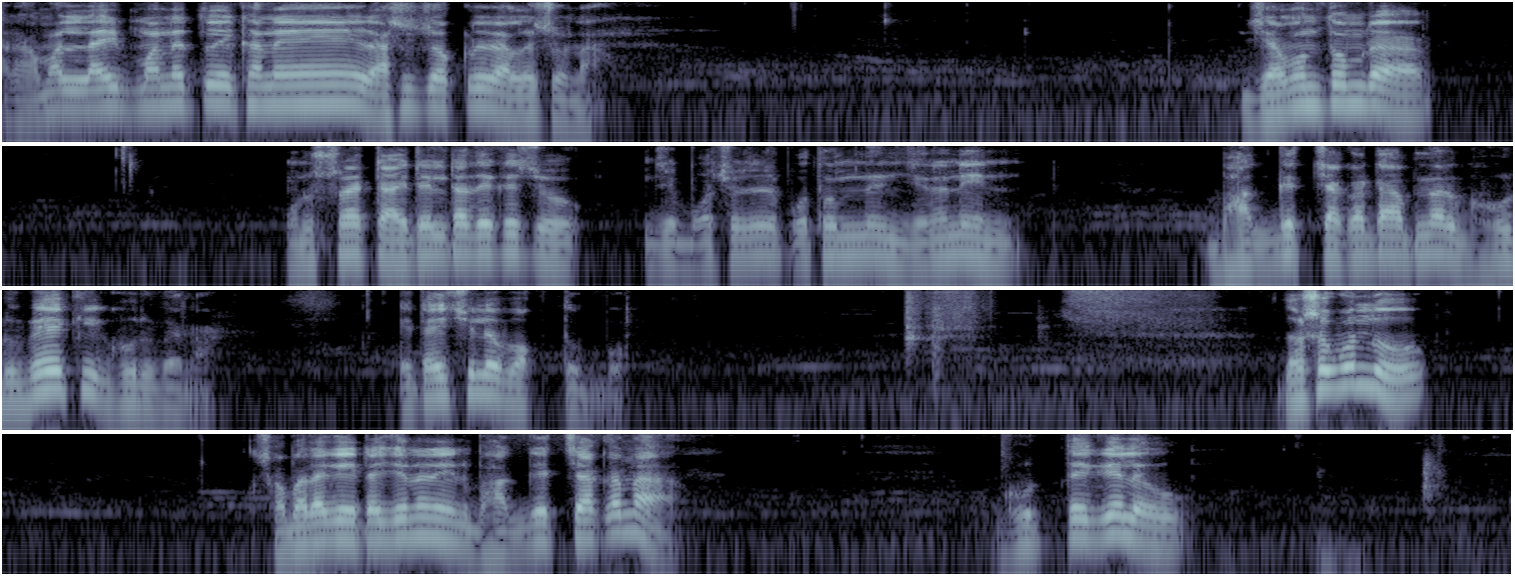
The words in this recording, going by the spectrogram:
আর আমার লাইভ মানে তো এখানে রাশিচক্রের আলোচনা। যেমন তোমরা অনুষ্ঠানের টাইটেলটা দেখেছ, যে বছরের প্রথম দিন জেনে নিন, ভাগ্যের চাকাটা আপনার ঘুরবে কি ঘুরবে না। এটাই ছিল বক্তব্য। দর্শক বন্ধু, সবার আগে এটা জেনে নিন, ভাগ্যের চাকা না, ঘুরতে গেলেও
